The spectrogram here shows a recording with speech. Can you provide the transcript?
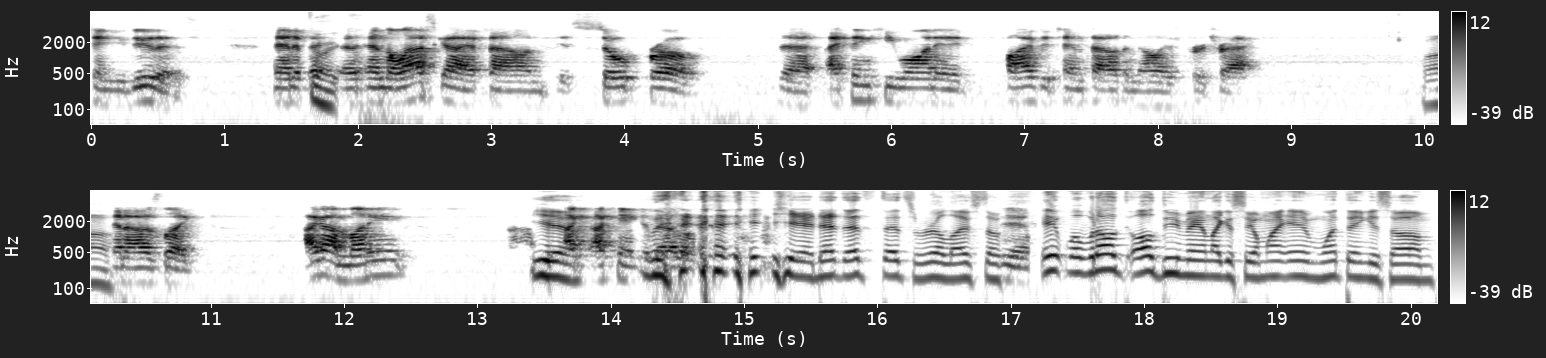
Can you do this? And if, Right. and, and the last guy I found is so pro that I think he wanted five to ten thousand dollars per track, Wow. and I was like, I got money. Yeah. I, I can't get that. yeah, that that's that's real life stuff. Yeah. It, well, what I'll, I'll do, man, like I say on my end, one thing is um,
